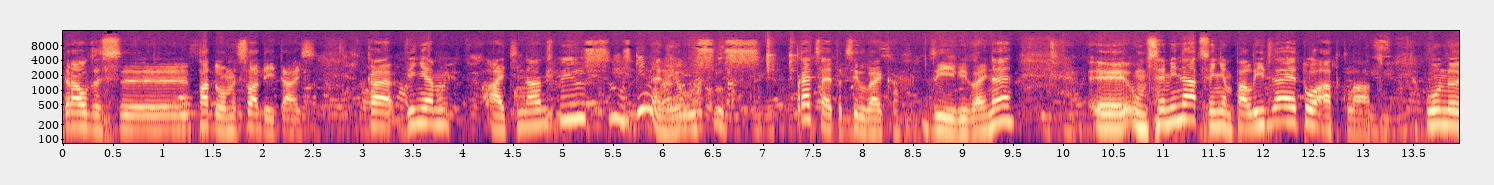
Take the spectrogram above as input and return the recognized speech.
draudzes e, padomes vadītājs, ka viņam aicinājums bija uz, uz ģimeni, uz, uz precēta cilvēka dzīvi, vai ne? E, un seminārs viņam palīdzēja to atklāt. Un e,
